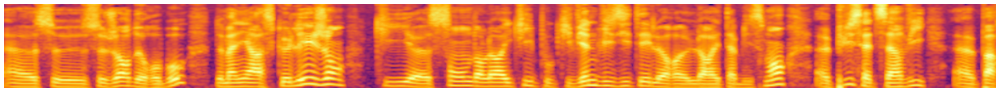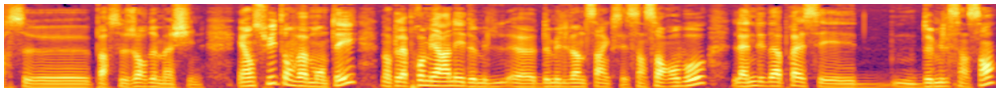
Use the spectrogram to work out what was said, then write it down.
ce, ce, genre de robot de manière à ce que les gens qui sont dans leur équipe ou qui viennent visiter leur, établissement puissent être servis par, ce, genre de machine. Et ensuite, on va monter. Donc la première année 2025, c'est 500 robots. L'année d'après, c'est 2500.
